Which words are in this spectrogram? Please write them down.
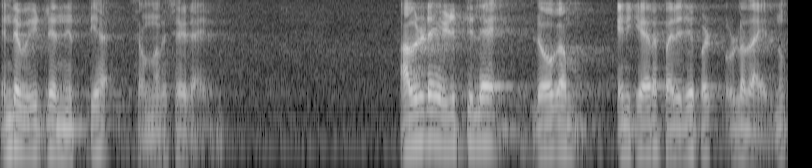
എന്റെ വീട്ടിലെ നിത്യ സന്ദർശകരായിരുന്നു. അവരുടെ എഴുത്തിലെ ലോകം എനിക്കേറെ പരിചയപ്പെട്ടുള്ളതായിരുന്നു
